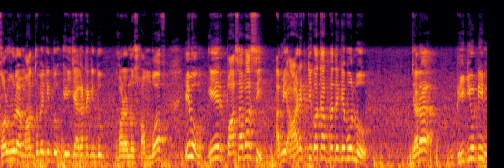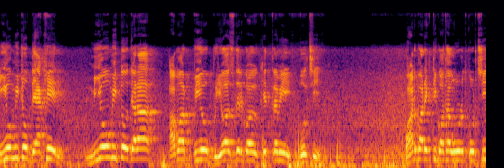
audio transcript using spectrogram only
ফর্মুলার মাধ্যমে কিন্তু এই জায়গাটা কিন্তু করানো সম্ভব। এবং এর পাশাপাশি আমি আরেকটি কথা আপনাদেরকে বলব, যারা ভিডিওটি নিয়মিত দেখেন, নিয়মিত যারা আমার প্রিয় ভিউয়ার্সদের ক্ষেত্রে আমি বলছি, বারবার একটি কথা অনুরোধ করছি,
